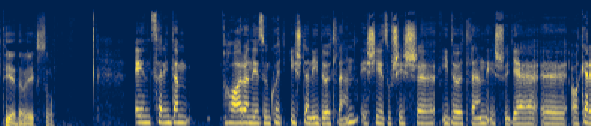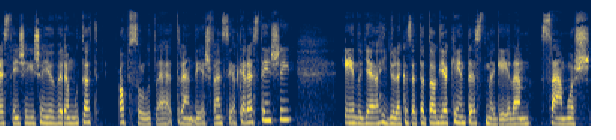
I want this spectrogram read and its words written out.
tiéd a végszó. Én szerintem ha arra nézünk, hogy Isten időtlen, és Jézus is időtlen, és ugye a kereszténység is a jövőre mutat, abszolút lehet trendi és fancy a kereszténység, én ugye a hídgyülekezete tagjaként ezt megélem számos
